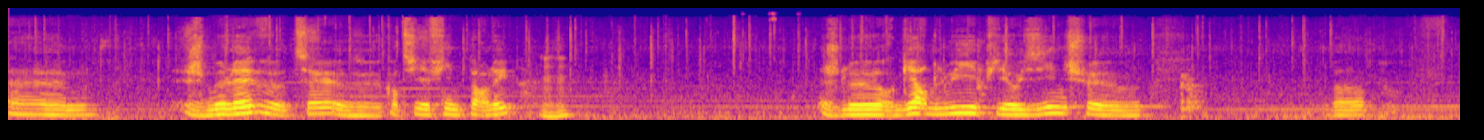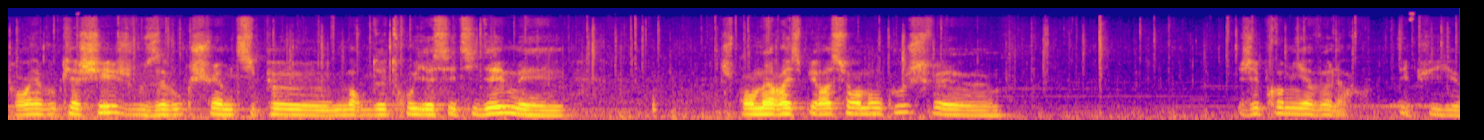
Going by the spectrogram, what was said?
Euh, je me lève, tu sais, euh, quand il a fini de parler. Mhm. Je le regarde lui et puis Oisin, je fais. euh, ben, pour rien vous cacher, je vous avoue que je suis un petit peu morte de trouille à cette idée, mais je prends ma respiration à mon cou, je fais. euh, J'ai promis à Valar. Et puis, euh,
